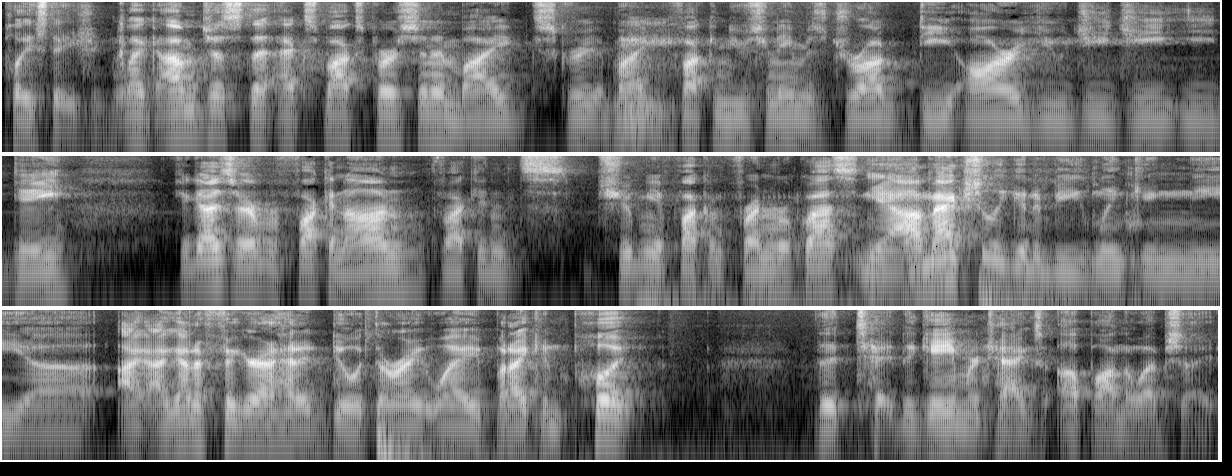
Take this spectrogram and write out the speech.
PlayStation. Like I'm just the Xbox person, and my screen, my Mm. fucking username is drug d r u g g e d. If you guys are ever fucking on, fucking shoot me a fucking friend request. Yeah, I'm actually going to be linking the. Uh, I, I got to figure out how to do it the right way, but I can put the t- the gamer tags up on the website.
